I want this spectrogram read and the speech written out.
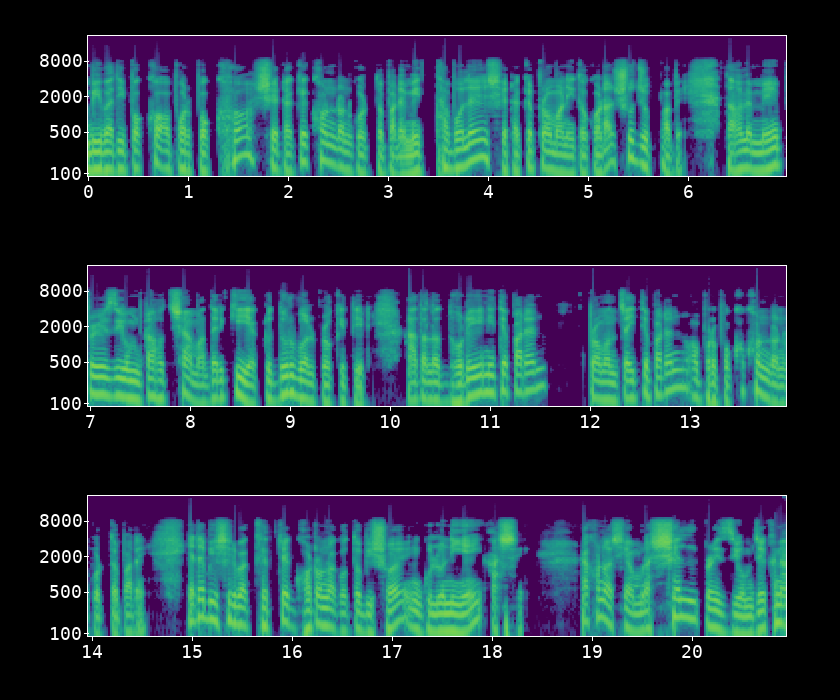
বিবাদী পক্ষ, অপর পক্ষ সেটাকে খণ্ডন করতে পারে। মিথ্যা বলে সেটাকে প্রমাণিত করার সুযোগ পাবে। তাহলে মে প্রেজিউমটা হচ্ছে আমাদের কি? একটু দুর্বল প্রকৃতির। আদালত ধরেই নিতে পারেন, প্রমাণ চাইতে পারেন অপরপক্ষ খণ্ডন করতে পারে। এটা বেশিরভাগ ক্ষেত্রে ঘটনাগত বিষয়গুলো নিয়েই আসে। এখন আসি আমরা শেল প্রেজিউম যেখানে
